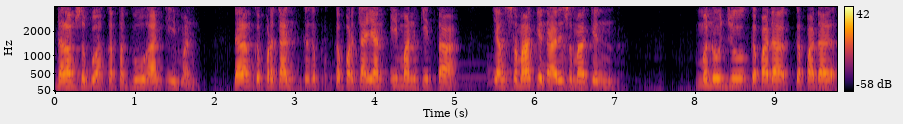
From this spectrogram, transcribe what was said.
dalam sebuah keteguhan iman, dalam kepercayaan, kepercayaan iman kita yang semakin hari semakin menuju kepada kepada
